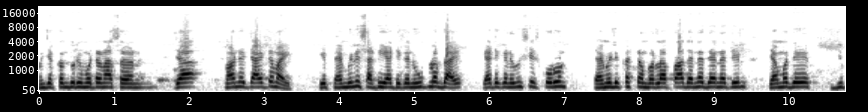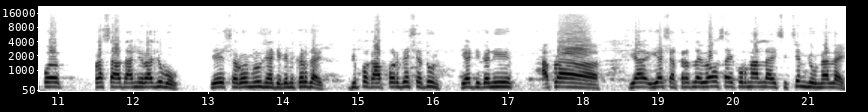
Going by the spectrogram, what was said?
म्हणजे कंदुरी मटण आसन ज्या नॉनव्हेजचे आयटम आहे हे फॅमिलीसाठी या ठिकाणी उपलब्ध आहे. या ठिकाणी विशेष करून फॅमिली कस्टमरला प्राधान्य देण्यात येईल यामध्ये दीपक प्रसाद आणि राजूभाऊ हे सर्व मिळून या ठिकाणी करत आहेत. दीपक हा परदेशातून या ठिकाणी आपला या या क्षेत्रातला व्यवसाय करून आला आहे शिक्षण घेऊन आला आहे.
